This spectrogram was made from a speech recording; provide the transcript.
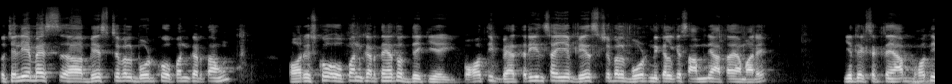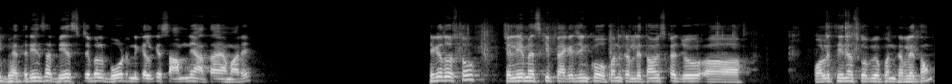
तो चलिए मैं इस बेस टेबल बोर्ड को ओपन करता हूँ और इसको ओपन करते हैं तो देखिए बहुत ही बेहतरीन सा ये बेस टेबल बोर्ड निकल के सामने आता है हमारे। ये देख सकते हैं आप बहुत ही बेहतरीन सा बेस टेबल बोर्ड निकल के सामने आता है हमारे। ठीक है दोस्तों? चलिए मैं इसकी पैकेजिंग को ओपन कर लेता हूँ इसका जो पॉलीथीन है उसको भी ओपन कर लेता हूँ।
